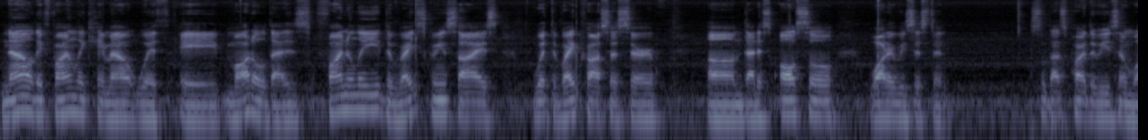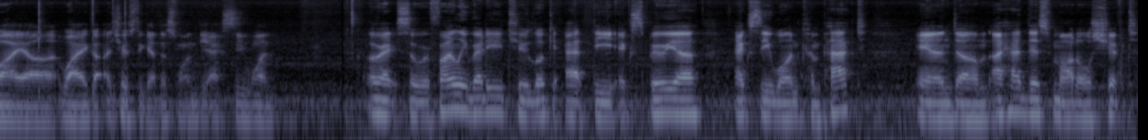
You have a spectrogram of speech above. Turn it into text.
Now they finally came out with a model that is finally the right screen size with the right processor um, that is also water resistant. So that's part of the reason why uh, why I, got, I chose to get this one, the XZ1. Alright, so we're finally ready to look at the Xperia XZ1 Compact. And um, I had this model shipped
